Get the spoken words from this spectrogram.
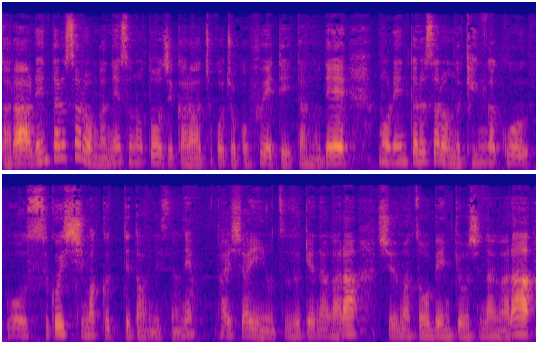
ったらレンタルサロンがねその当時からちょこちょこ増えていたのでもうレンタルサロンの見学をすごいしまくってたんですよね。会社員を続けながら週末を勉強しながら、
